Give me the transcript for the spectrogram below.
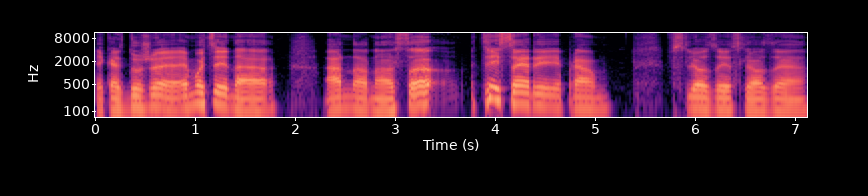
Якась дуже емоційна Анна у нас в цій серії прям в сльози, сльози.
